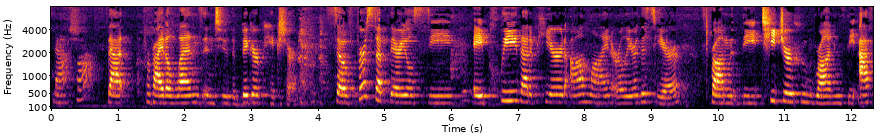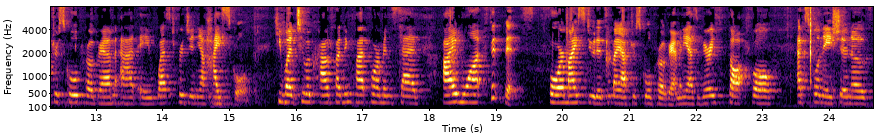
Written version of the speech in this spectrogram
snapshots that provide a lens into the bigger picture. So first up there, you'll see a plea that appeared online earlier this year from the teacher who runs the after-school program at a West Virginia high school. He went to a crowdfunding platform and said, I want Fitbits for my students in my after-school program. And he has a very thoughtful explanation of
